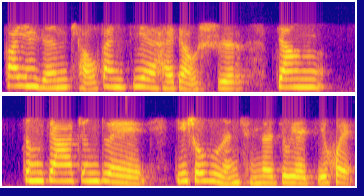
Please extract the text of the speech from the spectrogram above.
发言人朴范介还表示，将增加针对低收入人群的就业机会，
